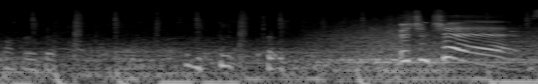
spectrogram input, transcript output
Not very good. Fish and chips!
